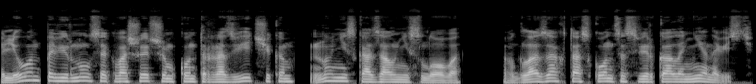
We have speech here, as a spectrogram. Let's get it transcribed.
Леон повернулся к вошедшим контрразведчикам, но не сказал ни слова. В глазах тосконца сверкала ненависть.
